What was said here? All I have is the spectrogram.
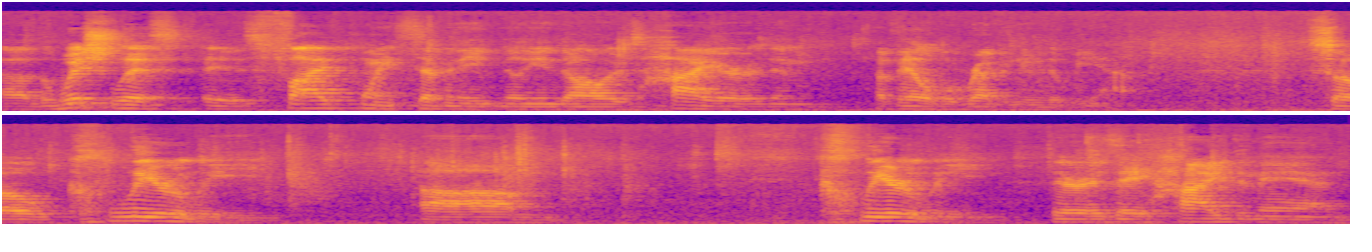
uh, the wish list is $5.78 million higher than available revenue that we have. So clearly, um, clearly, there is a high demand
